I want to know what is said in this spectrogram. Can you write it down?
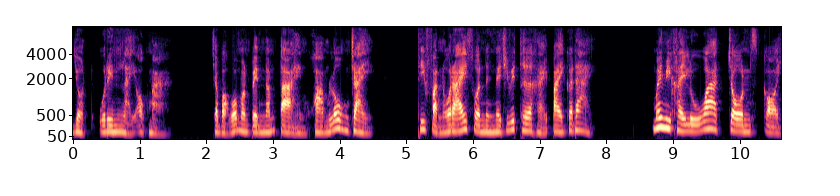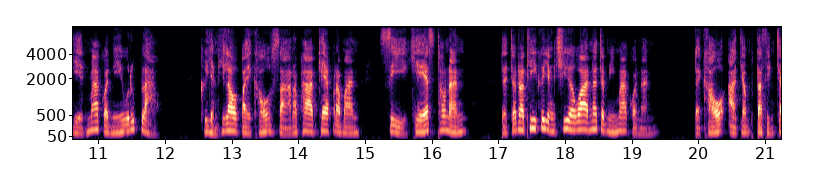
หยดรินไหลออกมา จะบอกว่ามันเป็นน้ำตาแห่งความโล่งใจ ที่ฝันร้ายส่วนหนึ่งในชีวิตเธอหายไปก็ได้ ไม่มีใครรู้ว่าโจนส์ก่อเหตุมากกว่านี้หรือเปล่า คืออย่างที่เล่าไปเขาสารภาพแค่ประมาณ 4 เคสเท่านั้น แต่เจ้าหน้าที่ก็ยังเชื่อว่าน่าจะมีมากกว่านั้น แต่เขาอาจจะตัดสินใจ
